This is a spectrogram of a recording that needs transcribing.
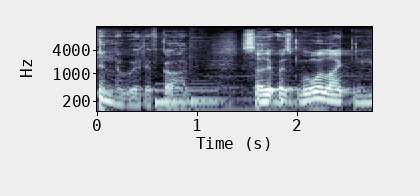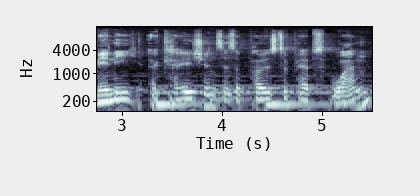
in the Word of God. So it was more like many occasions as opposed to perhaps one,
